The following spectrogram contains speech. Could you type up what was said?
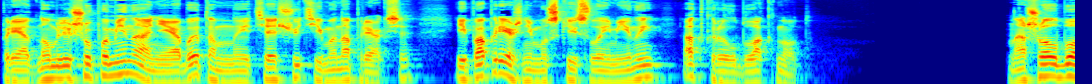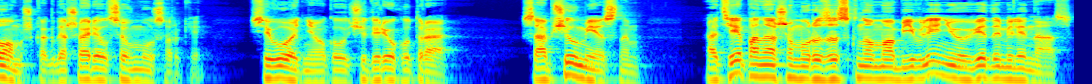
При одном лишь упоминании об этом Нейти ощутимо напрягся и по-прежнему с кислой миной открыл блокнот. Нашел бомж, когда шарился в мусорке. Сегодня, около четырех утра. Сообщил местным. А те, по нашему разыскному объявлению, уведомили нас.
